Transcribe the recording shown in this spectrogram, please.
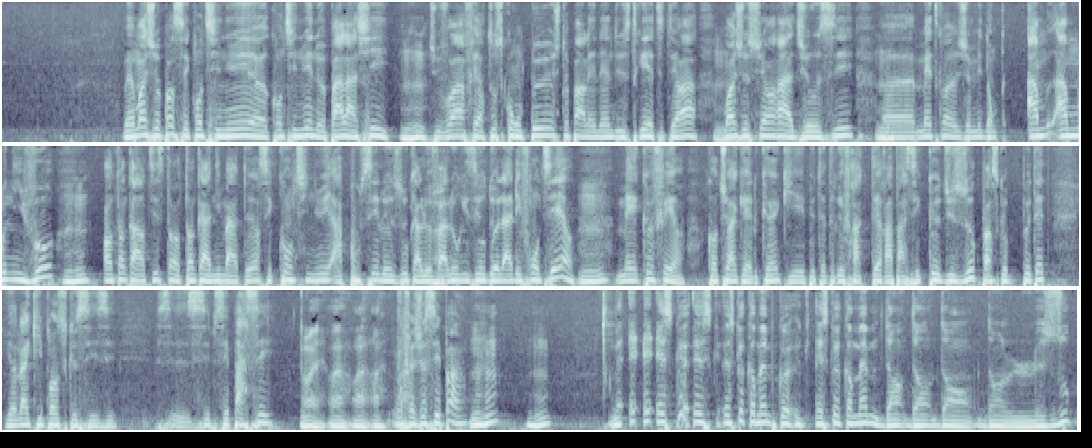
Mais moi, je pense que c'est continuer, euh, continuer, ne pas lâcher. Mhm. Tu vois, faire tout ce qu'on peut. Je te parlais d'industrie, etc. Mhm. Moi, je suis en radio aussi. Euh, mettre, je mets donc à, mon niveau, Mhm. en tant qu'artiste, en tant qu'animateur, c'est continuer à pousser le zouk, à le valoriser au-delà des frontières. Mhm. Mais que faire quand tu as quelqu'un qui est peut-être réfractaire à passer que du zouk? Parce que peut-être il y en a qui pensent que c'est passé. Ouais, ouais, ouais. ouais. Enfin, je sais pas. Mais e- e- est-ce que, est-ce que, est-ce que quand même, que- est-ce que quand même dans, dans, dans, dans le zouk,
